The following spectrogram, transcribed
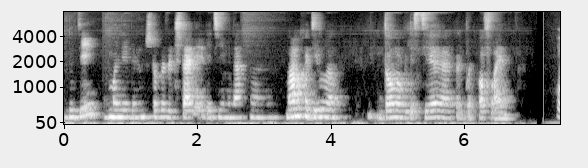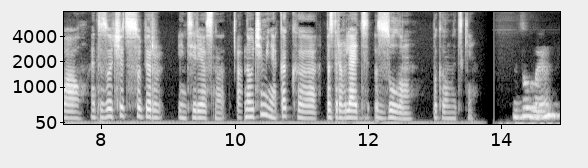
людей в молебен, чтобы зачитали эти имена. А, мама ходила дома в листе как бы офлайн. Вау, это звучит супер интересно. А научи меня, как э, поздравлять с Зулом по-калмыцки. Зулын,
